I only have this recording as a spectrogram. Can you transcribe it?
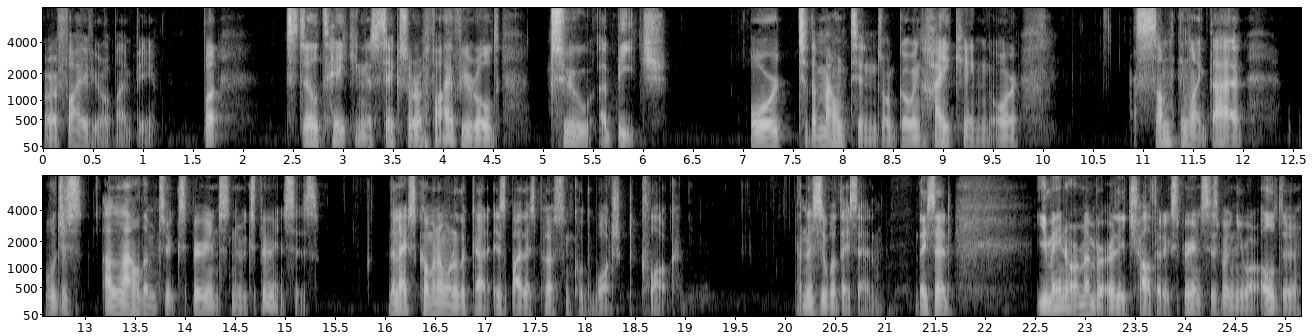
or a five year old might be. But still taking a six or a five year old to a beach or to the mountains or going hiking or something like that will just allow them to experience new experiences. The next comment I want to look at is by this person called Watched Clock. And this is what they said. They said, You may not remember early childhood experiences when you are older,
